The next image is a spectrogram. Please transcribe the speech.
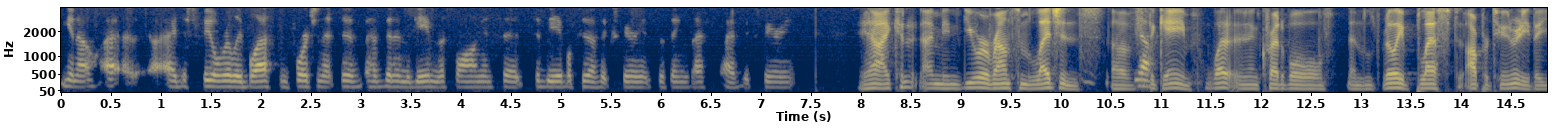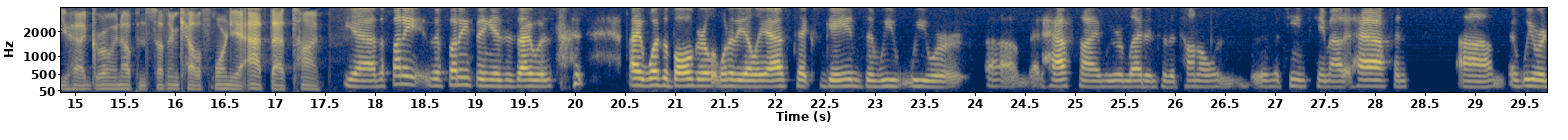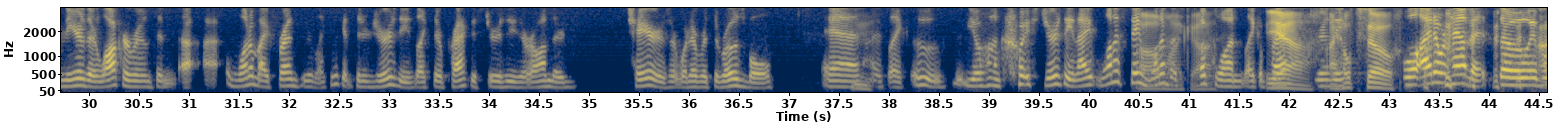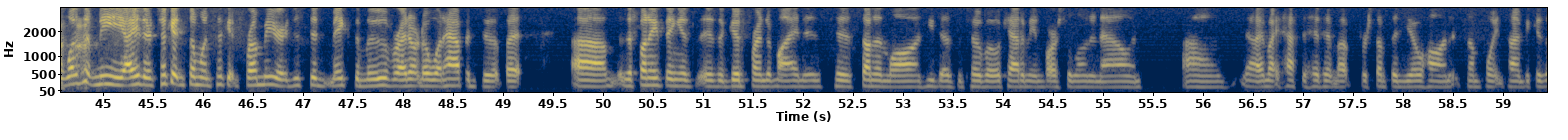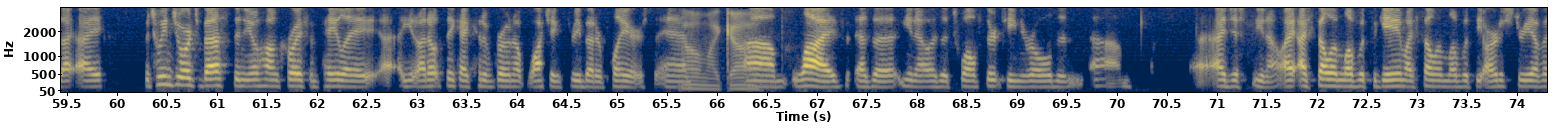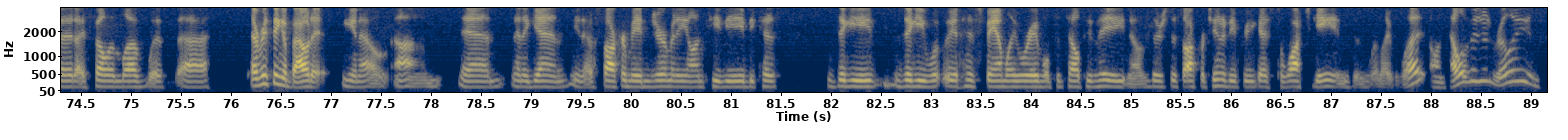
you know, I, I just feel really blessed and fortunate to have been in the game this long and to, to be able to have experienced the things I've, I've experienced. Yeah, I can. I mean, you were around some legends of yeah. the game. What an incredible and really blessed opportunity that you had growing up in Southern California at that time. Yeah, the funny the funny thing is, is I was, I was a ball girl at one of the LA Aztecs games, and we we were um, at halftime. We were led into the tunnel, and, and the teams came out at half, and um, and we were near their locker rooms. And uh, uh one of my friends, we were like, look at their jerseys, like their practice jerseys are on their chairs or whatever at the Rose Bowl and mm. I was like, "Ooh, Johan Cruyff's jersey." And I want to say oh one of us God. took one, like a practice yeah, jersey. I hope so. Well, I don't have it, so if it wasn't me, I either took it and someone took it from me, or it just didn't make the move, or I don't know what happened to it. But um, the funny thing is, is a good friend of mine is his son-in-law, and he does the Tovo Academy in Barcelona now, and um, I might have to hit him up for something Johan at some point in time because I, I between George Best and Johan Cruyff and Pele, uh, you know, I don't think I could have grown up watching three better players and oh my god, um, live as a you know as a 12, 13 year old, and um, I just you know I, I, fell in love with the game. I fell in love with the artistry of it. I fell in love with uh, everything about it. You know, um, and and again, you know, soccer made in Germany on TV because. Sigi, Sigi, and his family were able to tell people, "Hey, you know, there's this opportunity for you guys to watch games," and we're like, "What on television, really?" And,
